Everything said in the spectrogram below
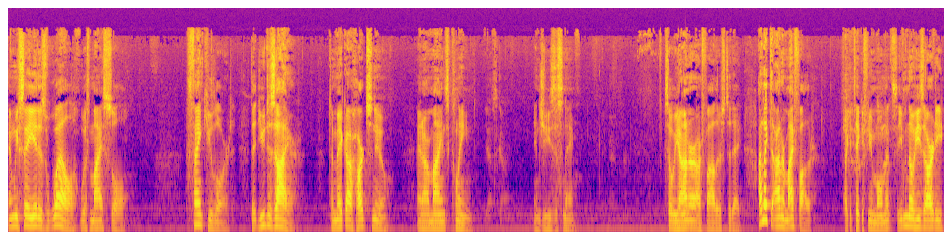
and we say, It is well with my soul. Thank you, Lord, that you desire to make our hearts new and our minds clean. Yes, In Jesus' name. So we honor our fathers today. I'd like to honor my father, if I could take a few moments, even though he's already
